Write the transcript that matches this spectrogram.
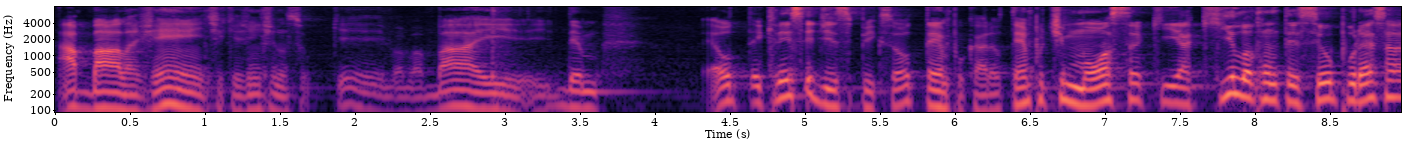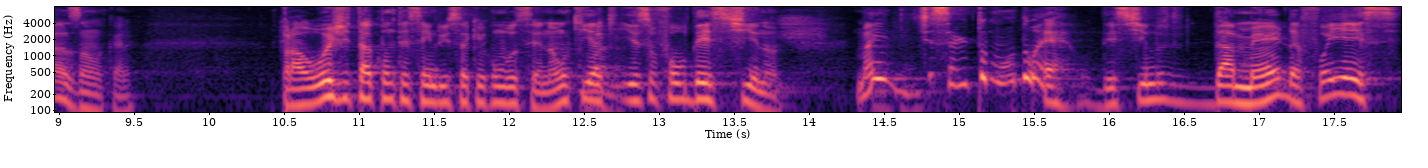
abala a gente, que a gente não sei o quê, bababá, e. e dem- É, o, é que nem você disse, Pix, é o tempo, cara. O tempo te mostra que aquilo aconteceu por essa razão, cara. Pra hoje tá acontecendo isso aqui com você. Não que aqui- isso foi o destino. Mas de certo modo é. O destino da merda foi esse.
